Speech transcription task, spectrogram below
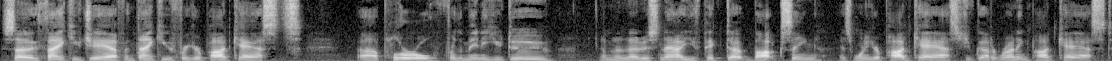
So thank you, Jeff, and thank you for your podcasts, uh, plural, for the many you do. And I notice now you've picked up boxing as one of your podcasts. You've got a running podcast,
